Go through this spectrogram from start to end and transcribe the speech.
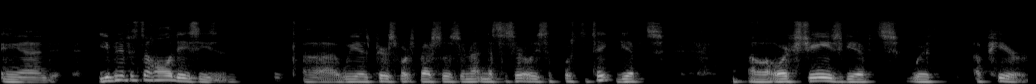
And even if it's the holiday season, uh, we as peer support specialists are not necessarily supposed to take gifts uh, or exchange gifts with a peer.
